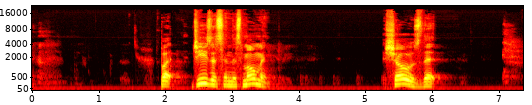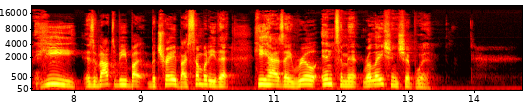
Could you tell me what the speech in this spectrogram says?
But Jesus, in this moment, shows that he is about to be betrayed by somebody that he has a real intimate relationship with.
